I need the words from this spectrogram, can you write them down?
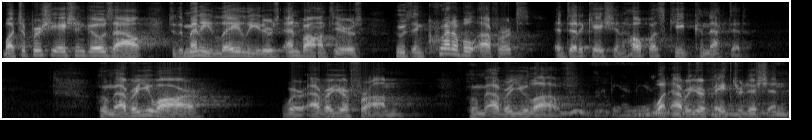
Much appreciation goes out to the many lay leaders and volunteers whose incredible efforts and dedication help us keep connected. Whomever you are, wherever you're from, whomever you love, whatever your faith tradition,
